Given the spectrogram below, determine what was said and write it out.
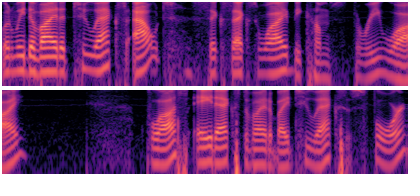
When we divide a 2x out, 6xy becomes 3y plus 8x divided by 2x is 4.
